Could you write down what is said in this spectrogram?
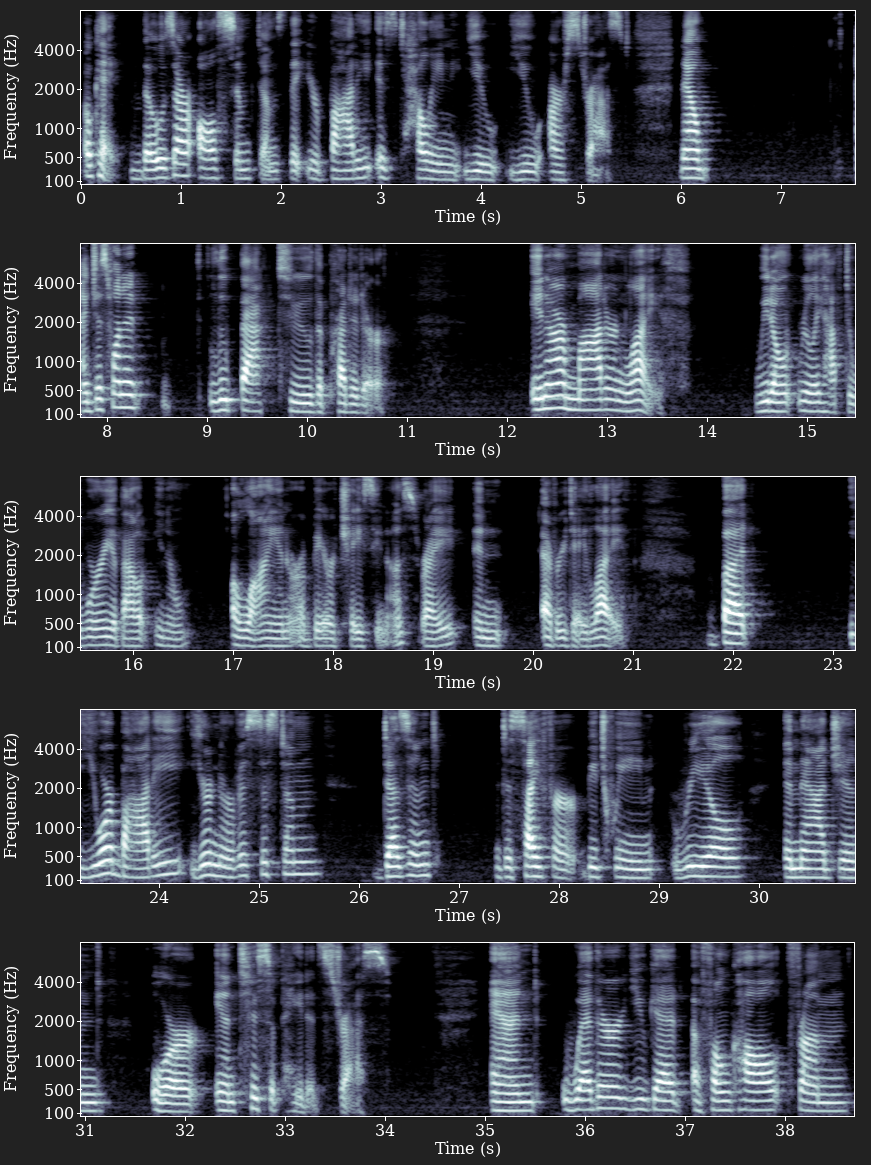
Okay, those are all symptoms that your body is telling you you are stressed. Now, I just want to loop back to the predator. In our modern life, we don't really have to worry about, you know, a lion or a bear chasing us, right? In everyday life. But your body, your nervous system doesn't decipher between real imagined or anticipated stress. And whether you get a phone call from,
